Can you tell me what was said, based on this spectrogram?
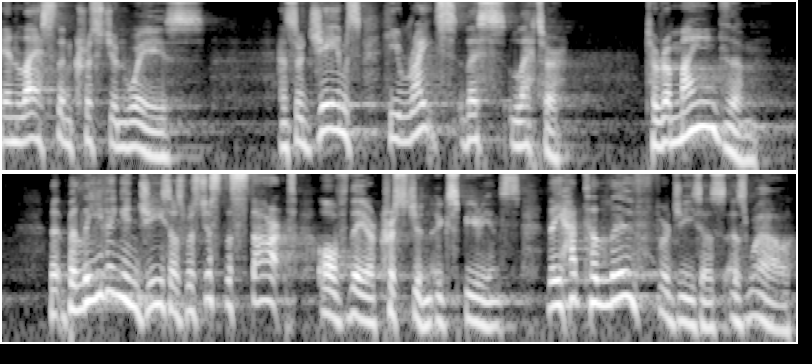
in less than Christian ways. And so, James, he writes this letter to remind them that believing in Jesus was just the start of their Christian experience. They had to live for Jesus as well.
